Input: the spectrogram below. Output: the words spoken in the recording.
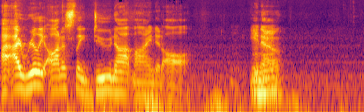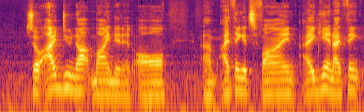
I, I really, honestly, do not mind at all. You know. So I do not mind it at all. Um, I think it's fine. I, again, I think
